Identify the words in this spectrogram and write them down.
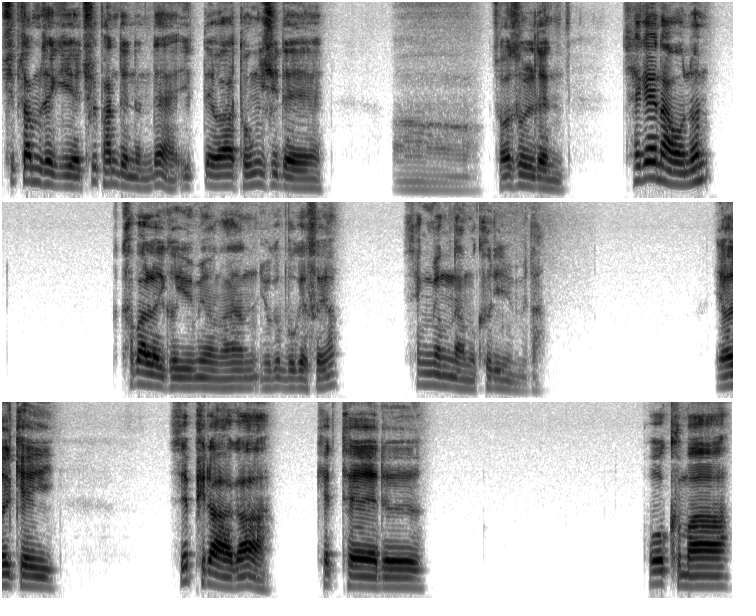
13세기에 출판됐는데 이때와 동시대에 어, 저술된 책에 나오는 카발라의 그 유명한 요게 뭐겠어요? 생명나무 그림입니다. 10개의 세피라가 케테르, 호크마,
